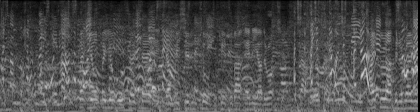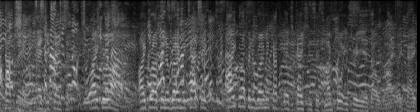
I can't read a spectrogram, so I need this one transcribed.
has, um, have always been But heterosexual. you're, but you're also saying that we shouldn't talk to kids about any other option. I just, I just, no, I just, I know. I grew up in a Roman Catholic education. It's about just not talking I grew about up. it. I grew up in a does it have Roman Catholic. I grew up in a Roman Catholic education system. I'm 43 years old, right? Okay.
